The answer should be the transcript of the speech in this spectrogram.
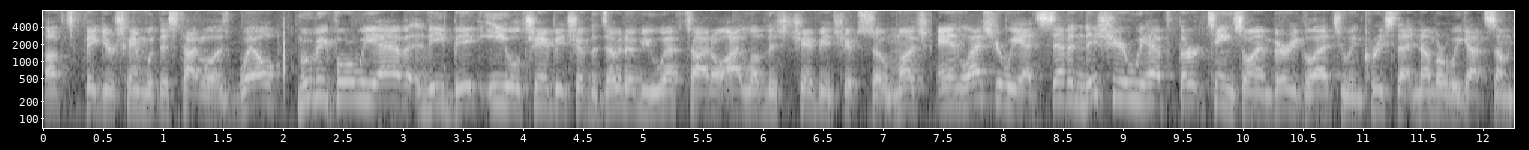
of figures came with this title as well. Moving forward, we have the Big Eagle Championship, the WWF title. I love this championship so much. And last year we had 7. This year we have 13, so I'm very glad to increase that number. We got some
